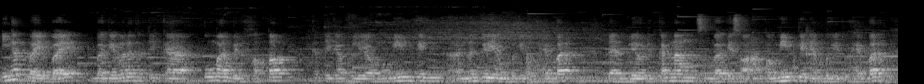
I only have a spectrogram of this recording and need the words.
Ingat baik-baik bagaimana ketika Umar bin Khattab ketika beliau memimpin uh, negeri yang begitu hebat dan beliau dikenang sebagai seorang pemimpin yang begitu hebat,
